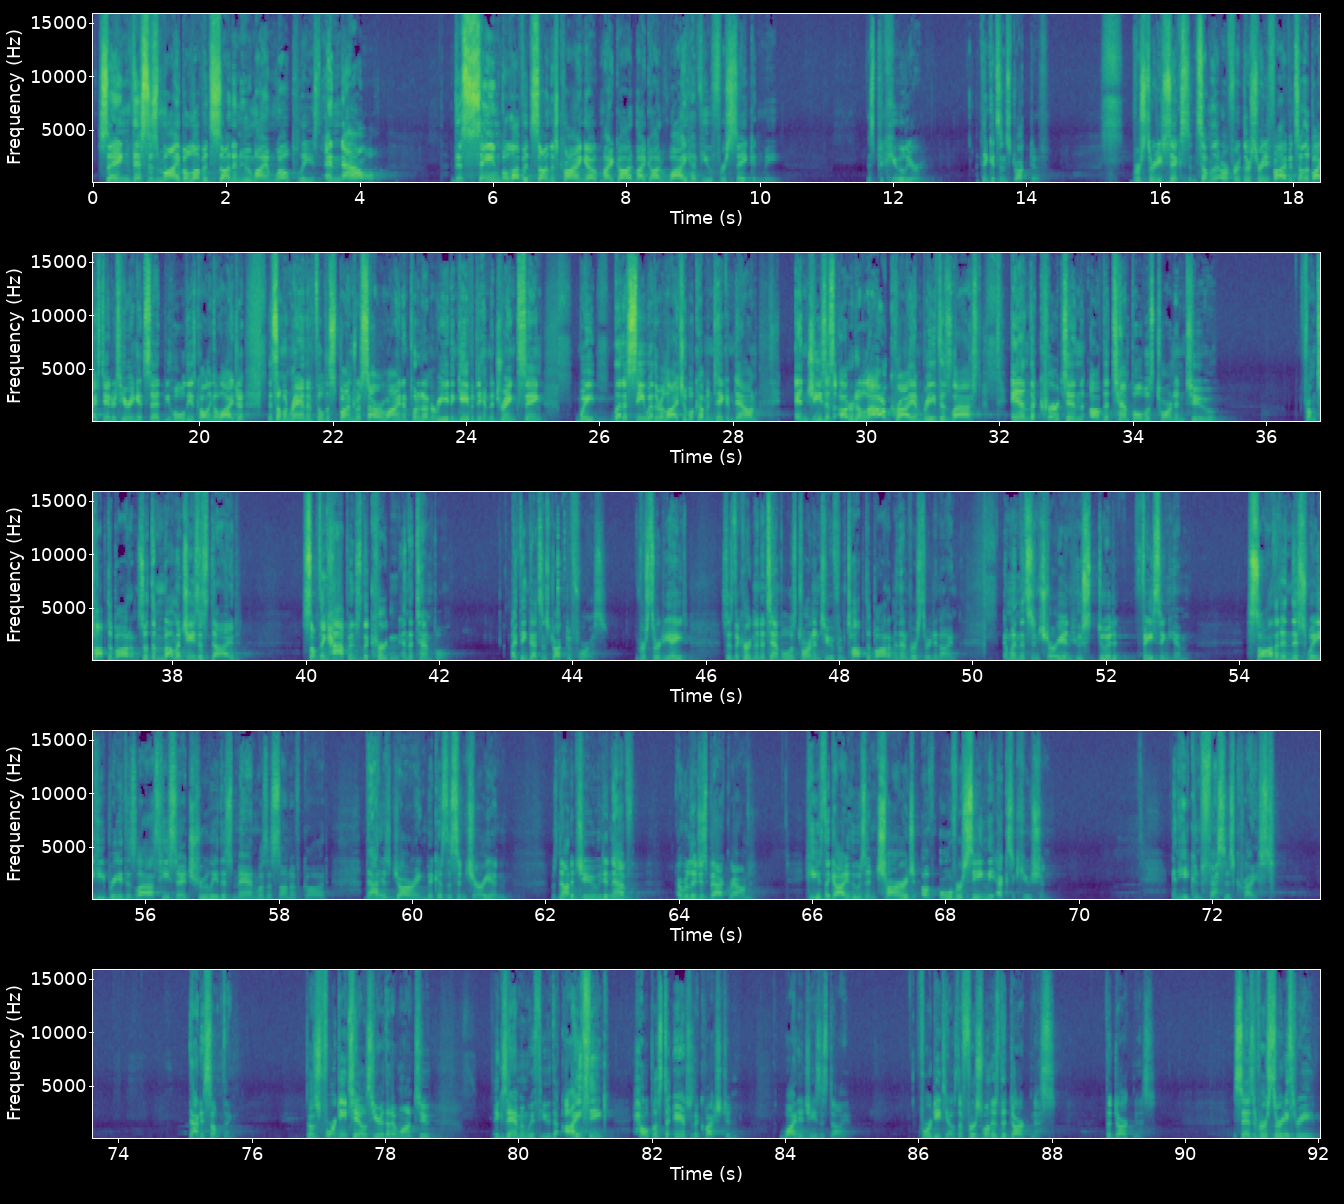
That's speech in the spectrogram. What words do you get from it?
saying, This is my beloved Son in whom I am well pleased. And now, this same beloved Son is crying out, My God, my God, why have you forsaken me? It's peculiar. I think it's instructive. Verse 36, and some of the, or verse 35, and some of the bystanders hearing it said, Behold, he is calling Elijah. And someone ran and filled a sponge with sour wine and put it on a reed and gave it to him to drink, saying, Wait, let us see whether Elijah will come and take him down. And Jesus uttered a loud cry and breathed his last, and the curtain of the temple was torn in two from top to bottom. So at the moment Jesus died, something happens to the curtain in the temple. I think that's instructive for us. Verse 38 says, The curtain in the temple was torn in two from top to bottom. And then verse 39 And when the centurion who stood facing him saw that in this way he breathed his last, he said, Truly this man was a son of God. That is jarring because the centurion was not a Jew, he didn't have a religious background. He's the guy who's in charge of overseeing the execution. And he confesses Christ. That is something. There's four details here that I want to examine with you that I think help us to answer the question why did Jesus die? Four details. The first one is the darkness the darkness. It says in verse 33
